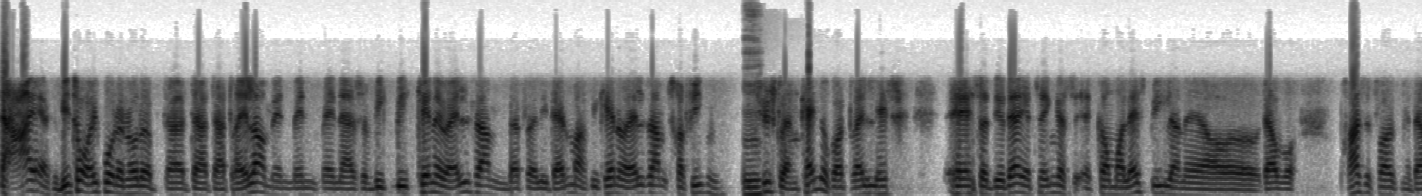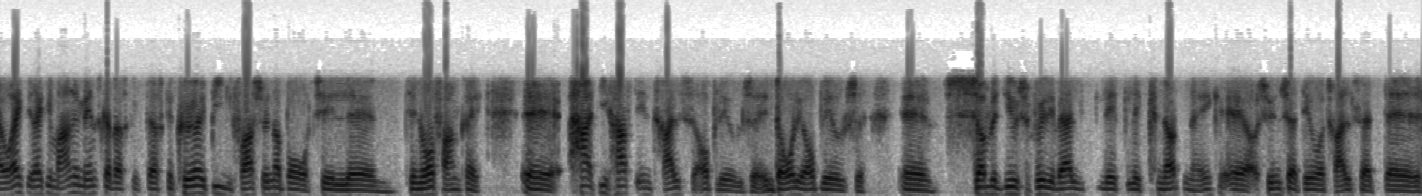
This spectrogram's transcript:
Nej, altså vi tror ikke på, at der er noget, der, der, der, der driller, men, men, men altså, vi, vi kender jo alle sammen, i hvert fald i Danmark, vi kender jo alle sammen trafikken. Mm. Tyskland kan jo godt drille lidt. Så det er jo der, jeg tænker, at kommer lastbilerne, og der hvor pressefolkene, der er jo rigtig, rigtig mange mennesker, der skal, der skal køre i bil fra Sønderborg til, øh, til Nordfrankrig. Øh, har de haft en træls oplevelse, en dårlig oplevelse, øh, så vil de jo selvfølgelig være lidt, lidt, lidt knottende, ikke? Øh, og synes, at det var træls, at, øh,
